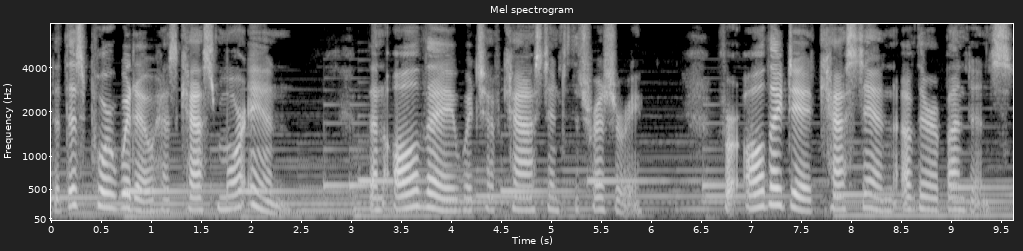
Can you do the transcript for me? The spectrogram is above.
that this poor widow has cast more in than all they which have cast into the treasury. For all they did cast in of their abundance,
